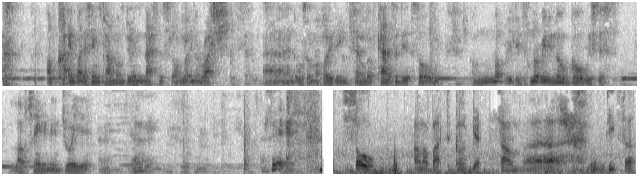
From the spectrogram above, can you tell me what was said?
I'm cutting, but at the same time, I'm doing it nice and slow. I'm not in a rush, and also my holiday in December, I've cancelled it, so I'm not really. There's not really no goal. It's just love training, enjoy it, and yeah, that's it. So I'm about to go get some uh, pizza.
